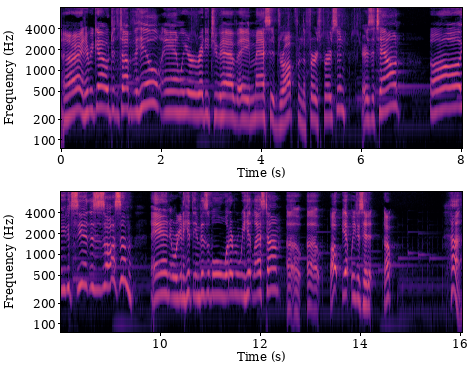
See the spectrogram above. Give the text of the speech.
All right, here we go to the top of the hill, and we are ready to have a massive drop from the first person. There's the town. Oh, you can see it. This is awesome. And we're gonna hit the invisible whatever we hit last time. Uh oh. Uh oh. Oh, yep, we just hit it. Oh. Huh.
